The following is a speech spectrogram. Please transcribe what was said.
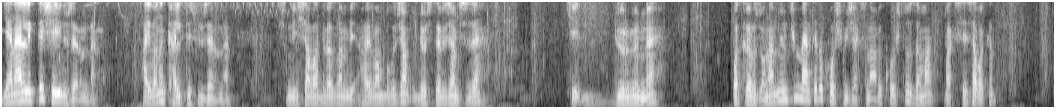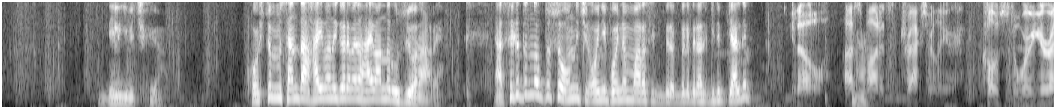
genellikle şeyin üzerinden. Hayvanın kalitesi üzerinden. Şimdi inşallah birazdan bir hayvan bulacağım. Göstereceğim size. Ki dürbünle bakarız ona. Mümkün mertebe koşmayacaksın abi. Koştuğun zaman bak sese bakın. Deli gibi çıkıyor. Koştun mu sen daha hayvanı göremeden hayvanlar uzuyor abi. Yani sıkıntının noktası. Onun için oynayıp oynamama arası böyle biraz gidip geldim. You know, I spotted some tracks earlier, close to where you're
